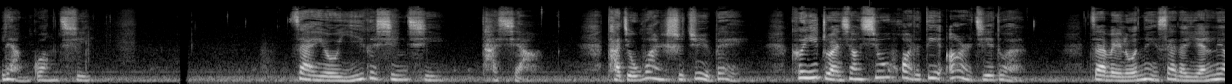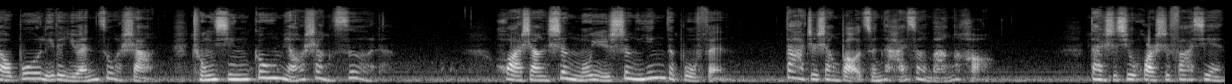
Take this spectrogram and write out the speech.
亮光漆。再有一个星期，他想，他就万事俱备，可以转向修画的第二阶段，在韦罗内塞的颜料玻璃的原作上。重新勾描上色了，画上圣母与圣婴的部分，大致上保存的还算完好。但是修画师发现，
